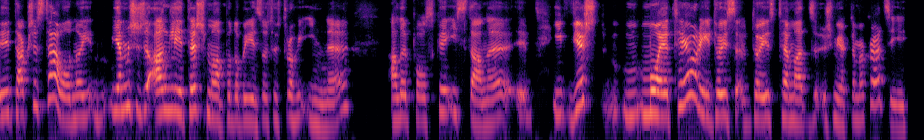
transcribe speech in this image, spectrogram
y, tak się stało. No, ja myślę, że Anglia też ma to jest trochę inne, ale Polskę i Stany. Y, I wiesz, moja teoria to jest, to jest temat śmierci demokracji.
